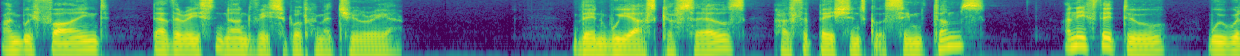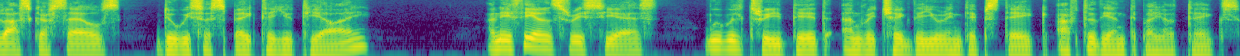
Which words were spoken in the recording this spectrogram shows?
and we find that there is non-visible hematuria. Then we ask ourselves, has the patient got symptoms? And if they do, we will ask ourselves, do we suspect a UTI? And if the answer is yes, we will treat it and recheck the urine dipstick after the antibiotics.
